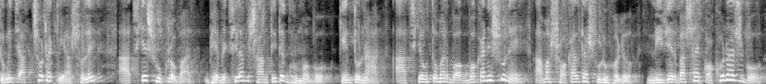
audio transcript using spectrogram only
তুমি চাচ্ছটা কি আসলে? আজকে শুক্রবার, ভেবেছিলাম শান্তিতে ঘুমোবো। কিন্তু না, আজকেও তোমার বকবকানি শুনে আমার সকালটা শুরু হলো। নিজের বাসায় কখন আসব?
